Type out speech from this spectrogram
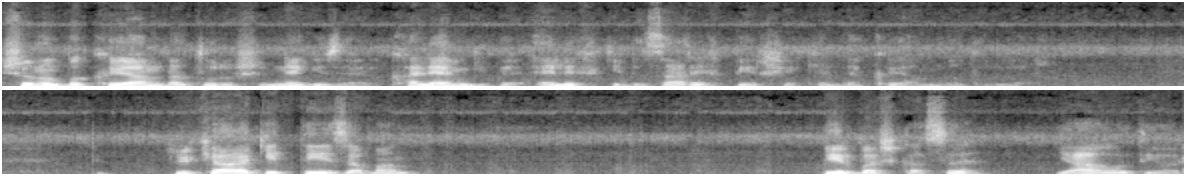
Şunun bu kıyamda duruşu ne güzel. Kalem gibi, elif gibi zarif bir şekilde kıyamda duruyor. Rükâ'a gittiği zaman bir başkası yahu diyor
